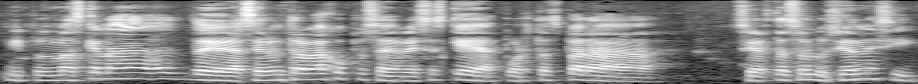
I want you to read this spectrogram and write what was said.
Y pues más que nada de hacer un trabajo, pues a veces que aportas para ciertas soluciones y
